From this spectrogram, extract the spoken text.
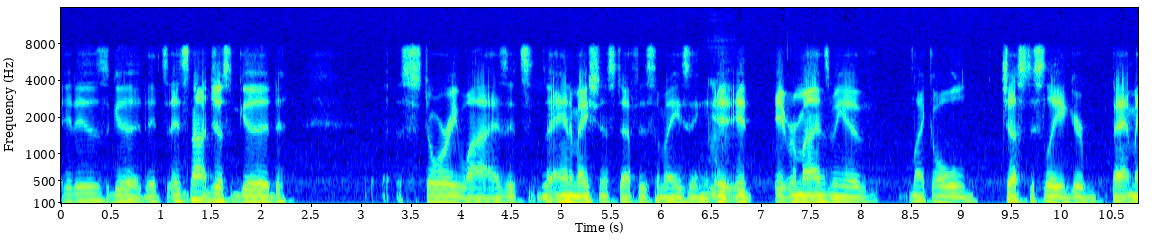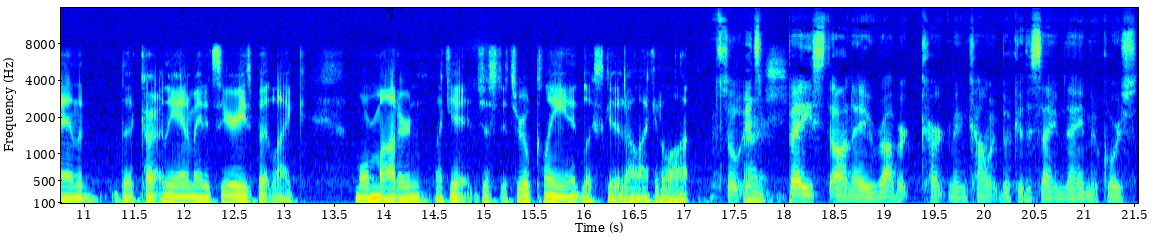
it is good. It's it's not just good story wise. It's the animation stuff is amazing. Mhm. It, it it reminds me of like old Justice League or Batman the the car- the animated series, but like more modern. Like it just it's real clean. It looks good. I like it a lot. So it's Nice. based on a Robert Kirkman comic book of the same name. Of course,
